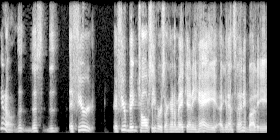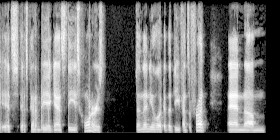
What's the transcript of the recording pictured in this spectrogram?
you know the, this the, if you're if your big tall receivers are going to make any hay against anybody, it's it's going to be against these corners. And then you look at the defensive front, and um,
